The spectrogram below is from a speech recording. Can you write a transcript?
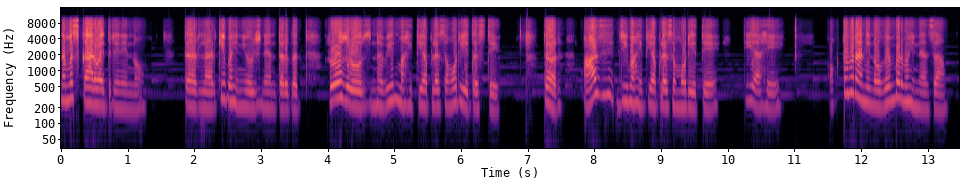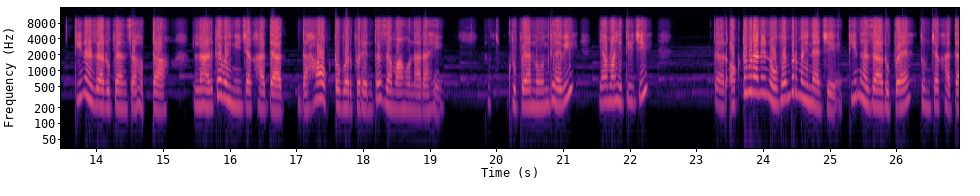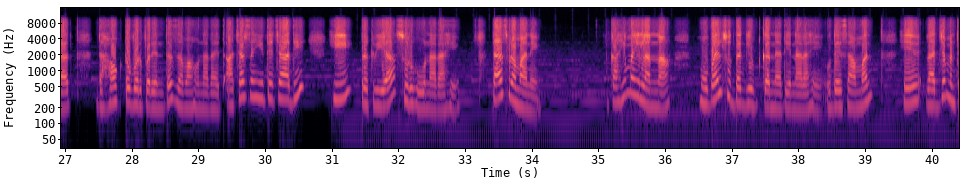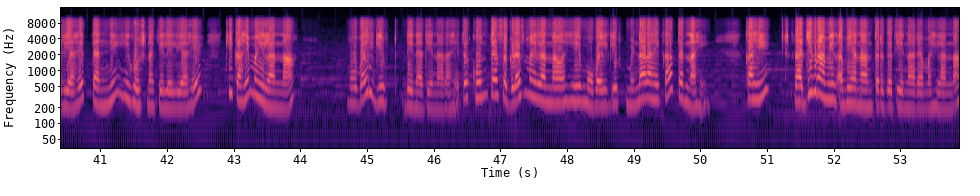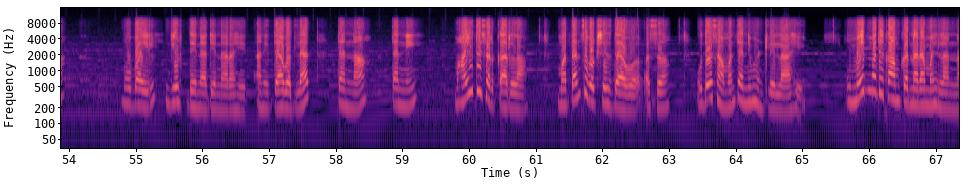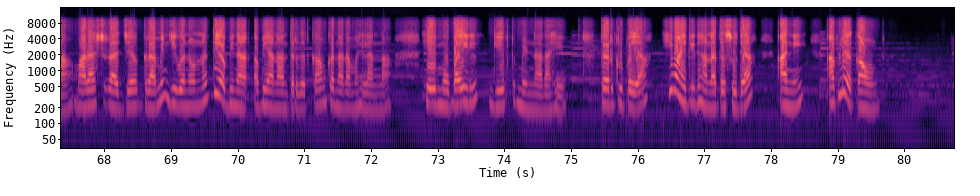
नमस्कार मैत्रिणींनो. तर लाडकी बहीण योजनेअंतर्गत रोज रोज नवीन माहिती आपल्यासमोर येत असते. तर आज जी माहिती आपल्यासमोर येते ती आहे ऑक्टोबर आणि नोव्हेंबर महिन्याचा तीन हजार रुपयांचा हप्ता लाडक्या बहिणीच्या खात्यात दहा ऑक्टोबर पर्यंत जमा होणार आहे. कृपया नोंद घ्यावी या माहितीची. तर ऑक्टोबर आणि नोव्हेंबर महिन्याचे तीन हजार रुपये तुमच्या खात्यात दहा ऑक्टोबर पर्यंत जमा होणार आहेत. आचारसंहितेच्या आधी ही प्रक्रिया सुरू होणार आहे. त्याचप्रमाणे काही महिलांना मोबाईल सुद्धा गिफ्ट करण्यात येणार आहे. उदय सामंत हे राज्यमंत्री आहेत. त्यांनी ही घोषणा केलेली आहे की काही महिलांना मोबाईल गिफ्ट देण्यात येणार आहे. तर कोणत्या सगळ्याच महिलांना हे मोबाईल गिफ्ट मिळणार आहे का? तर नाही. काही राज्य ग्रामीण अभियानांतर्गत येणाऱ्या महिलांना मोबाईल गिफ्ट देण्यात येणार आहेत. आणि त्या बदल्यात त्यांना त्यांनी महायुती सरकारला मतांचं बक्षीस द्यावं असं उदय सामंत यांनी म्हटलेलं आहे. उमेदमध्ये काम करणाऱ्या महिलांना महाराष्ट्र राज्य ग्रामीण जीवनोन्नती अभिना अभियानांतर्गत काम करणाऱ्या महिलांना हे मोबाईल गिफ्ट मिळणार आहे. तर कृपया ही माहिती ध्यानात असू द्या आणि आपले अकाउंट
